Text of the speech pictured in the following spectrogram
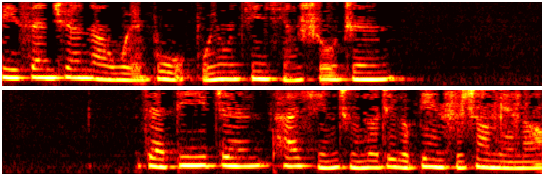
第三圈呢尾部不用进行收针，在第一针它形成的这个辫子上面呢，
